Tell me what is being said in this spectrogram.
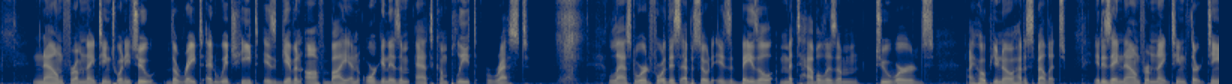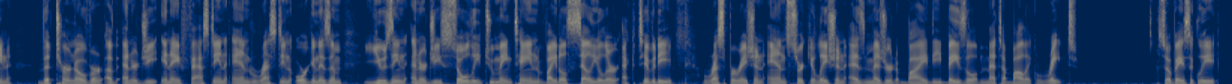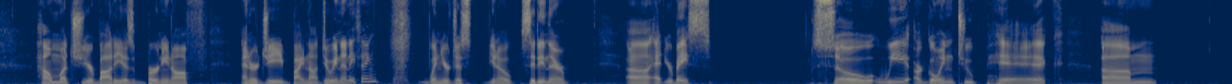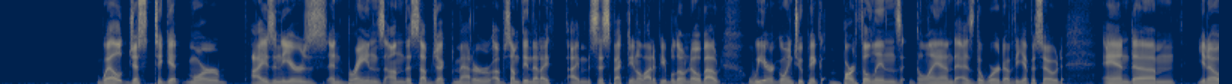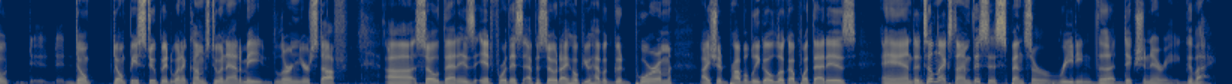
Noun from 1922, the rate at which heat is given off by an organism at complete rest. Last word for this episode is basal metabolism, two words. I hope you know how to spell it. It is a noun from 1913 the turnover of energy in a fasting and resting organism using energy solely to maintain vital cellular activity, respiration, and circulation as measured by the basal metabolic rate. So basically, how much your body is burning off energy by not doing anything when you're just, you know, sitting there uh, at your base. So we are going to pick, um, well, just to get more eyes and ears and brains on the subject matter of something that I, I'm suspecting a lot of people don't know about, we are going to pick Bartholin's gland as the word of the episode. And, um, you know, don't don't be stupid when it comes to anatomy. Learn your stuff. Uh, so that is it for this episode. I hope you have a good Purim. I should probably go look up what that is. And until next time, this is Spencer reading the dictionary. Goodbye.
